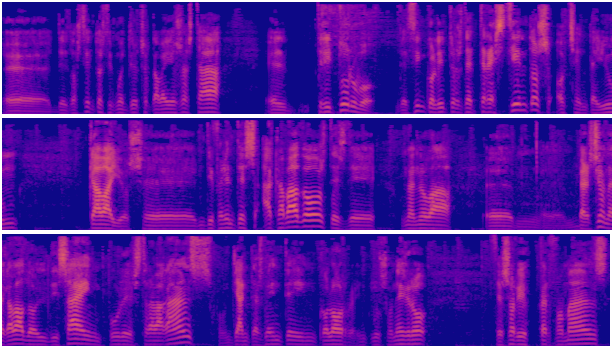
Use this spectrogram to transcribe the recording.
eh, de 258 caballos hasta el triturbo de 5 litros de 381 caballos. diferentes acabados, desde una nueva eh, versión de acabado el design pure extravagance, con llantas 20 en color incluso negro, accesorios performance,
